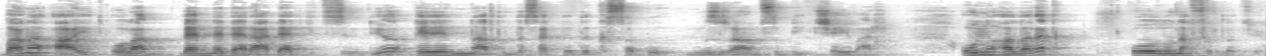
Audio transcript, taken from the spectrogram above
bana ait olan benle beraber gitsin diyor. Pelerinin altında sakladığı kısa bu mızrağımsı bir şey var. Onu alarak oğluna fırlatıyor.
